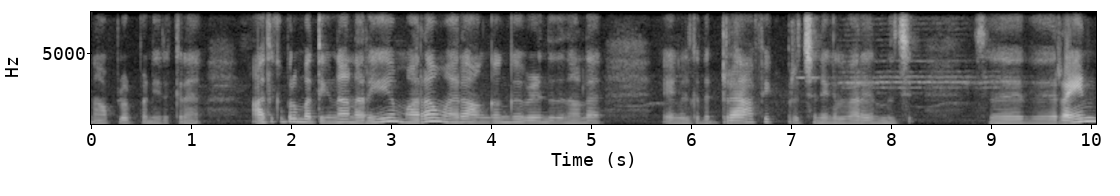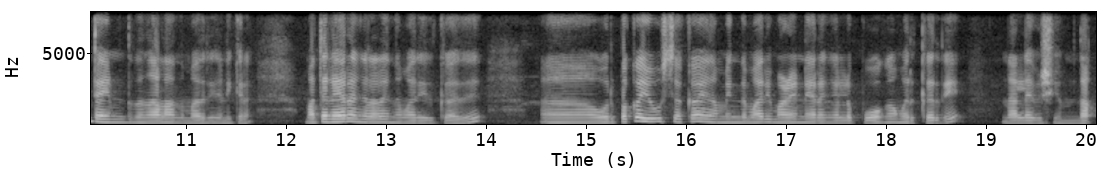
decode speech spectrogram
நான் அப்லோட் பண்ணியிருக்கிறேன். அதுக்கப்புறம் பார்த்திங்கன்னா நிறைய மரம் வேறு அங்கங்கே விழுந்ததுனால எங்களுக்கு இந்த டிராஃபிக் பிரச்சனைகள் வேறு இருந்துச்சு. ஸோ இது ரெயின் டைம்ன்றதுனால அந்த மாதிரி நினைக்கிறேன். மற்ற நேரங்களெல்லாம் இந்த மாதிரி இருக்காது. ஒரு பக்கம் யோசிச்சாக்கா நம்ம இந்த மாதிரி மழை நேரங்களில் போகாமல் இருக்கிறதே நல்ல விஷயம்தான்.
